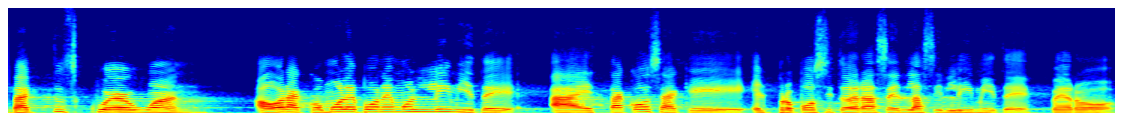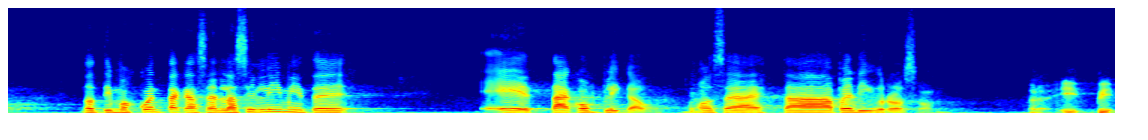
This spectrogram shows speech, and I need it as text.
back to square one. Ahora, ¿cómo le ponemos límite a esta cosa que el propósito era hacerla sin límite, pero nos dimos cuenta que hacerla sin límite eh, está complicado, o sea, está peligroso. Pero, y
